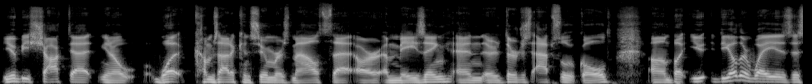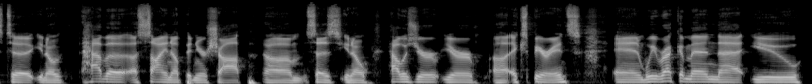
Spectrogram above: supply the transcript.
You'd be shocked at you know what comes out of consumers' mouths that are amazing and they're, they're just absolute gold. Um, but you the other way is is to you know have a, a sign up in your shop um, says you know how was your your uh, experience, and we recommend that you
